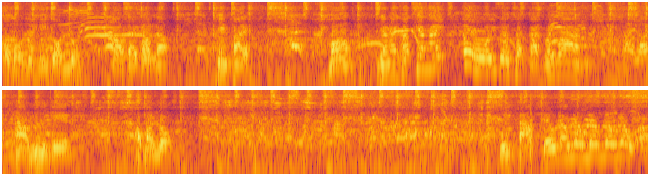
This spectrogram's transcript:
โอ้โห ลูกนี้โดนลุมอ้าได้บอลแล้วยิงไป มอง ยังไงครับ ยังไง โอ้ยโดนสกัดไว้ว่าง อ้าวลื่นเอง เอาบอลลงวิ่งตามเร็วเร็วเร็วเร็วเร็วเร็วเอา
